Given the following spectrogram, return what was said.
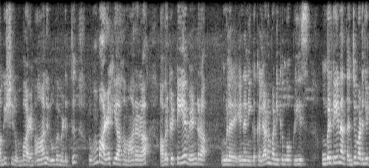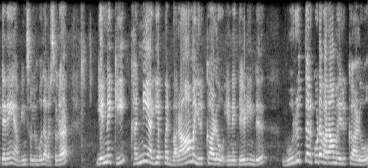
மகிழ்ச்சி ரொம்ப அழகான ரூபம் எடுத்து ரொம்ப அழகியாக மாறறா. அவர்கிட்டயே வேண்டா. உங்களை என்னை நீங்கள் கல்யாணம் பண்ணிக்கோங்க ப்ளீஸ் உங்கள்கிட்டயே நான் தஞ்சம் அடைஞ்சிட்டேனே அப்படின்னு சொல்லும்போது அவர் சொல்கிறார் என்னைக்கு கன்னி ஐயப்பன் வராமல் இருக்காளோ என்னை தேடிண்டு குருத்தர் கூட வராம இருக்காளோ?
